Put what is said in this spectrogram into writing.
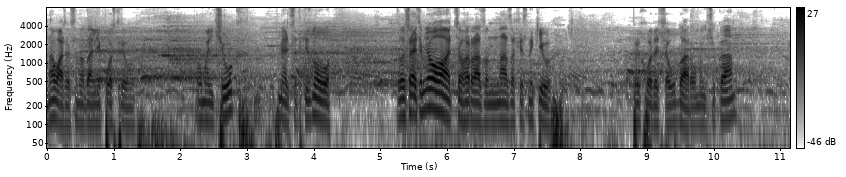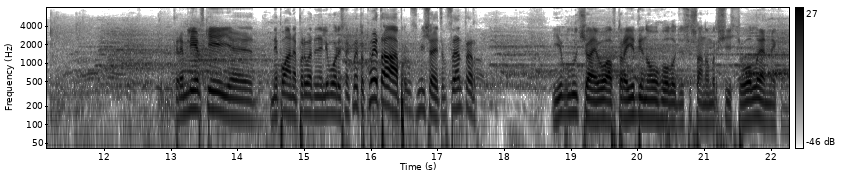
Наважився на дальній постріл Омельчук. М'яч все-таки знову залишається в нього. Цього разу на захисників приходиться удар у Мальчука. Кремлівський. Е, непогане переведення ліворуч на Кмиту. Кмита зміщається в центр. І влучає у автора єдиного голу США номер 6 у Оленника.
